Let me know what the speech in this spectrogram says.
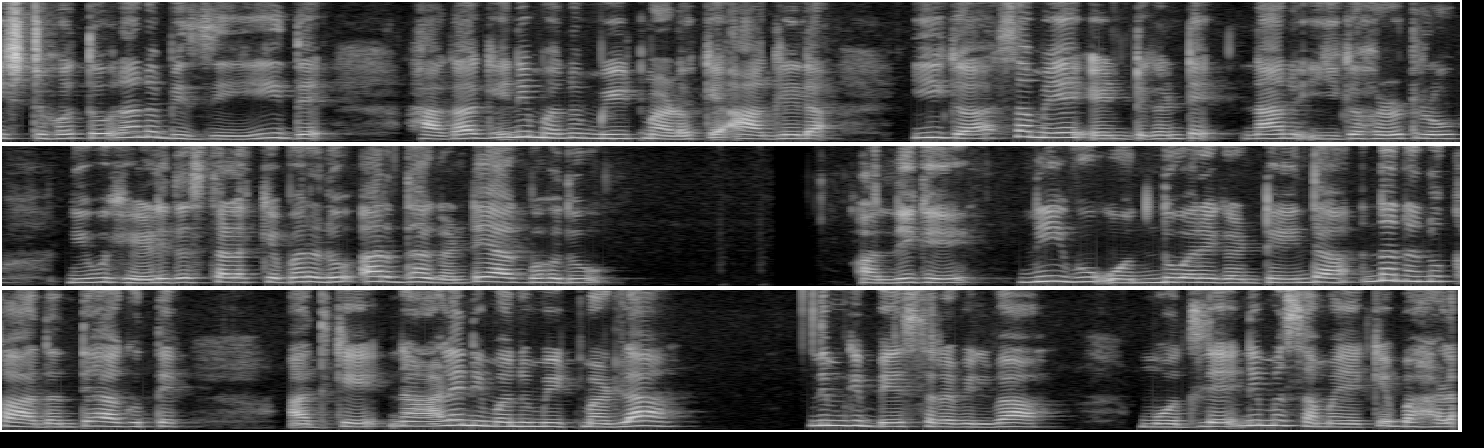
ಇಷ್ಟು ಹೊತ್ತು ನಾನು ಬ್ಯುಸಿ ಇದ್ದೆ, ಹಾಗಾಗಿ ನಿಮ್ಮನ್ನು ಮೀಟ್ ಮಾಡೋಕ್ಕೆ ಆಗಲಿಲ್ಲ. ಈಗ ಸಮಯ ಎಂಟು ಗಂಟೆ, ನಾನು ಈಗ ಹೊರಟರು, ನೀವು ಹೇಳಿದ ಸ್ಥಳಕ್ಕೆ ಬರಲು ಅರ್ಧ ಗಂಟೆ ಆಗಬಹುದು. ಅಲ್ಲಿಗೆ ನೀವು ಒಂದೂವರೆ ಗಂಟೆಯಿಂದ ನನ್ನನ್ನು ಕಾದಂತೆ ಆಗುತ್ತೆ. ಅದಕ್ಕೆ ನಾಳೆ ನಿಮ್ಮನ್ನು ಮೀಟ್ ಮಾಡಲಾ? ನಿಮಗೆ ಬೇಸರವಿಲ್ವಾ? ಮೊದಲೇ ನಿಮ್ಮ ಸಮಯಕ್ಕೆ ಬಹಳ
